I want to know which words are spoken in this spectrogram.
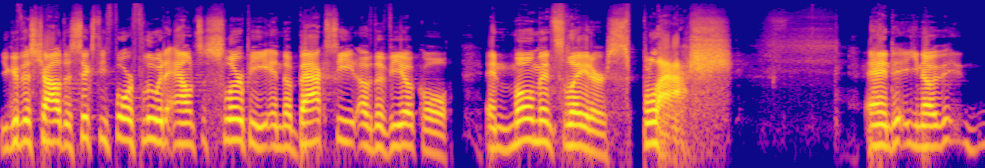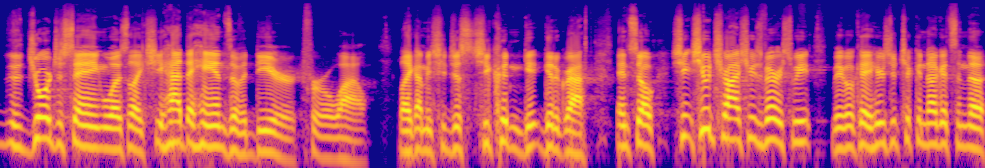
You give this child a 64 fluid ounce Slurpee in the back seat of the vehicle, and moments later, splash. And, you know, the, the Georgia saying was like she had the hands of a deer for a while. Like, I mean, she just, she couldn't get, get a grasp. And so she, she would try. She was very sweet. Like, okay, here's your chicken nuggets and the,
